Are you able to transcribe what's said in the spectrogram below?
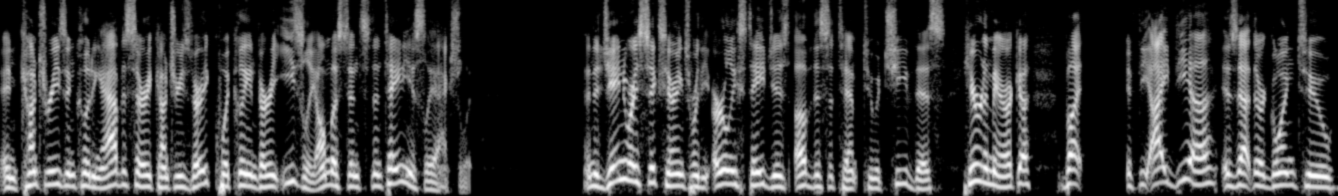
in countries, including adversary countries, very quickly and very easily, almost instantaneously, actually. And the January 6 hearings were the early stages of this attempt to achieve this here in America. But if the idea is that they're going to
